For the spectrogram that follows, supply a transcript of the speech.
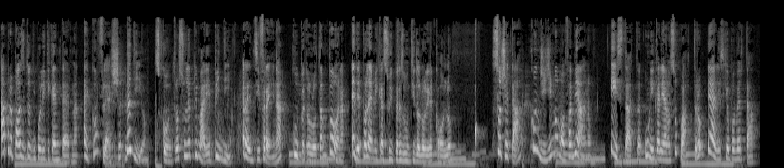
A proposito di politica interna, ecco un flash da Dio. Scontro sulle primarie PD. Renzi frena, Cooperlo lo tampona ed è polemica sui presunti dolori al collo. Società con Gigi Momò Fabiano. Istat, un italiano su quattro è a rischio povertà.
